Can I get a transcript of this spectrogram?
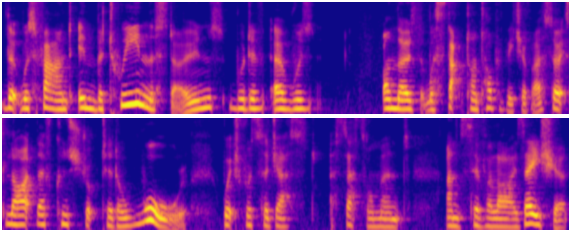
that was found in between the stones would have uh, was on those that were stacked on top of each other. So it's like they've constructed a wall, which would suggest a settlement and civilization.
